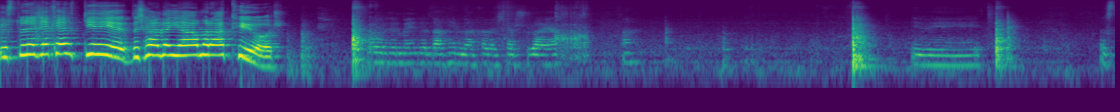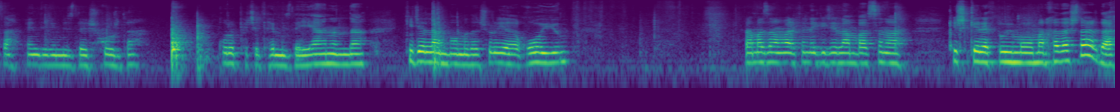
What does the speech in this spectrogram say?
Üstüne ceket giy. Dışarıda yağmur atıyor. Böyle mendil takayım da arkadaşlar şuraya. Hah. Evet. Islak mendilimiz de şurada. Kuru peçetemiz de yanında. Gece lambamı da şuraya koyayım. Ramazan varken de gece lambasına hiç gerek duymuyorum arkadaşlar da.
